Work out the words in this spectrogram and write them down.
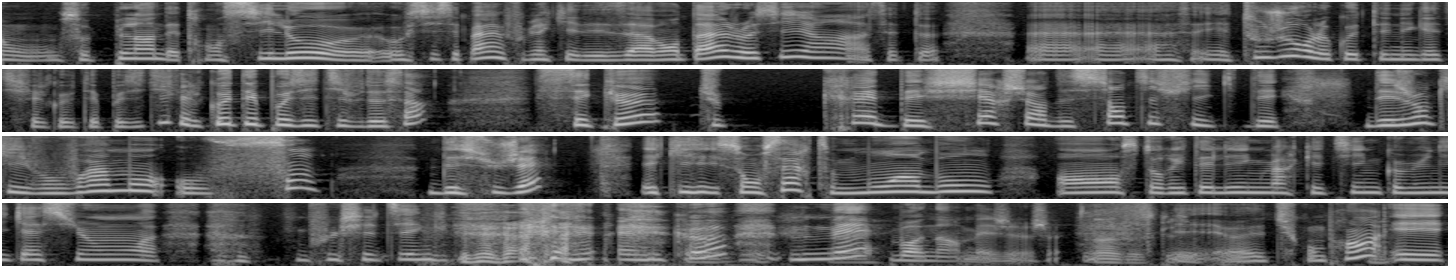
on, se plaint d'être en silo euh, aussi, c'est pas il faut bien qu'il y ait des avantages aussi. hein, il y a toujours le côté négatif et le côté positif. Et le côté positif de ça, c'est que tu crées des chercheurs, des scientifiques, des, des gens qui vont vraiment au fond des sujets et qui sont certes moins bons en storytelling, marketing, communication, euh, bullshitting and co. Mais bon, non, mais je, Non, et, euh, tu comprends. Ouais. Et,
